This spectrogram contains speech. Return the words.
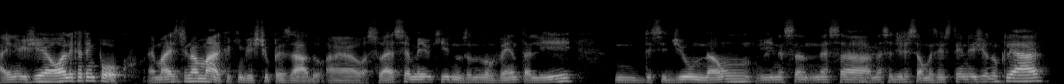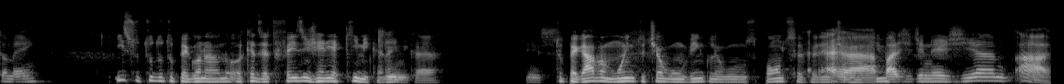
A energia eólica tem pouco. É mais Dinamarca que investiu pesado. A Suécia meio que nos anos 90 ali hum, decidiu não ir nessa, nessa, nessa direção. Mas eles têm energia nuclear também. Isso tudo tu pegou na. no- quer dizer, tu fez engenharia química, né? Química, é. Isso. Tu pegava muito, tinha algum vínculo em alguns pontos referente É, à a química? parte de energia, ah,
